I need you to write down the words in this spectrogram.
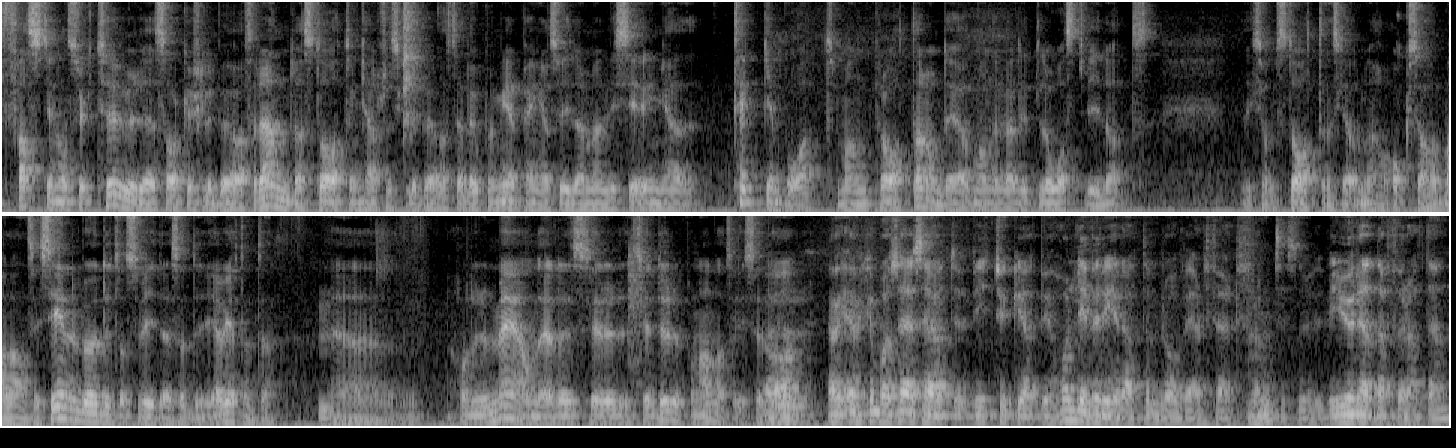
fast i någon struktur där saker skulle behöva förändras. Staten kanske skulle behöva ställa upp med mer pengar och så vidare. Men vi ser inga tecken på att man pratar om det och man är väldigt låst vid att liksom, staten ska också ha balans i sin budget och så vidare. Så jag vet inte. Mm. Eh, håller du med om det eller ser du, ser du det på något annat vis? Ja, jag, jag kan bara säga så här att vi tycker att vi har levererat en bra välfärd fram Mm. tills nu. Vi är ju rädda för att den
